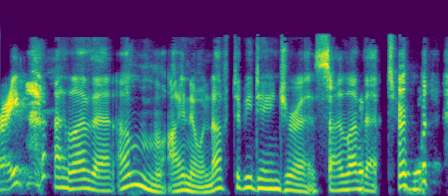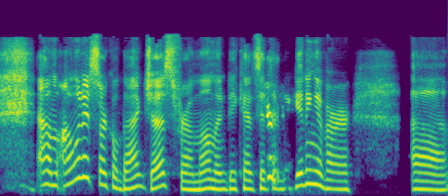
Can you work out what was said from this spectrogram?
right? I love that. Um, I know enough to be dangerous. I love that. um, I want to circle back just for a moment because at the beginning of our uh,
